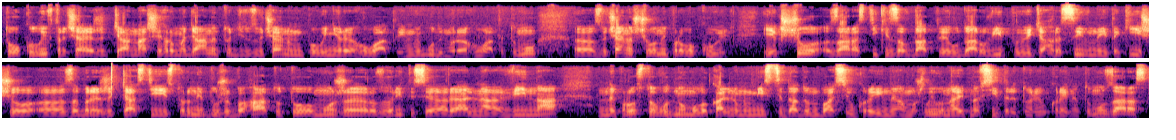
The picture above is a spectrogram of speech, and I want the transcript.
то коли втрачає життя наші громадяни, тоді звичайно ми повинні реагувати, і ми будемо реагувати. Тому е, звичайно, що вони провокують. І якщо зараз тільки завдати удар у відповідь агресивний, такий, що е, забере життя з тієї сторони дуже багато, то може розгорітися реальна війна не просто в одному локальному місті да, Донбасі України, а можливо навіть на всій території України. Тому зараз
